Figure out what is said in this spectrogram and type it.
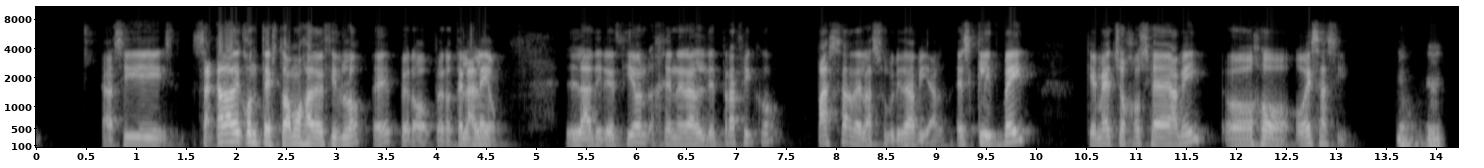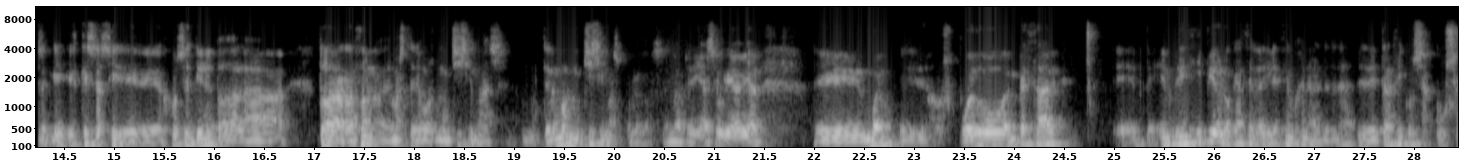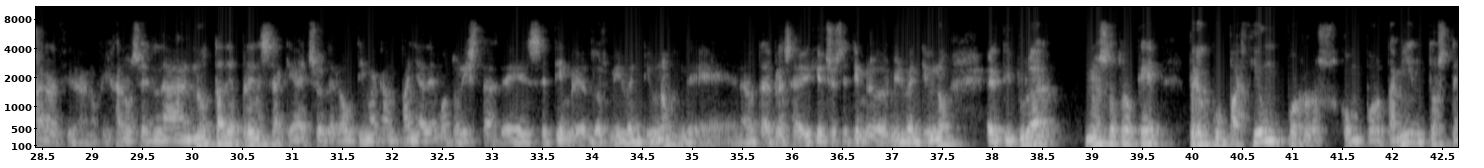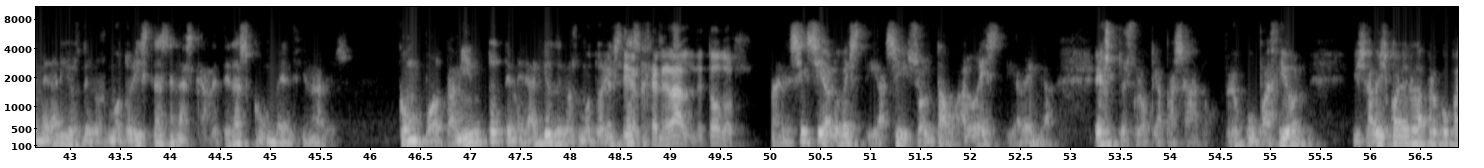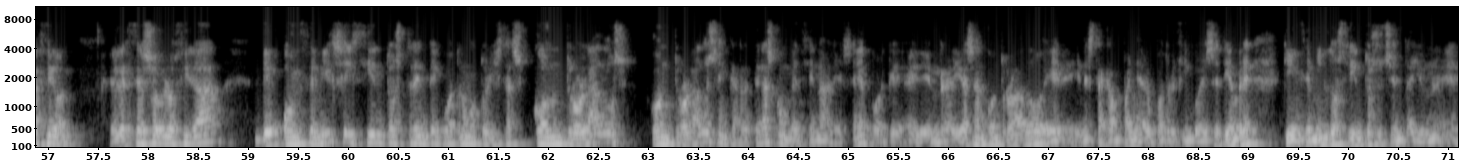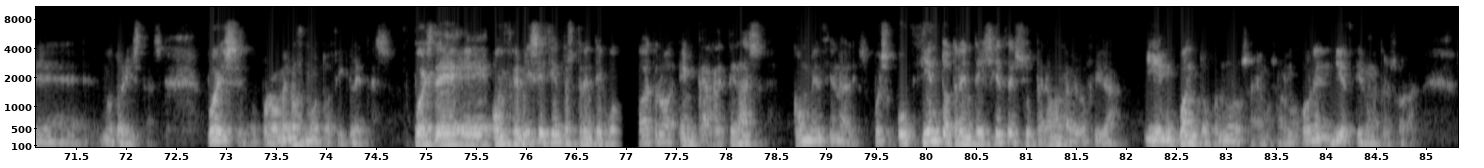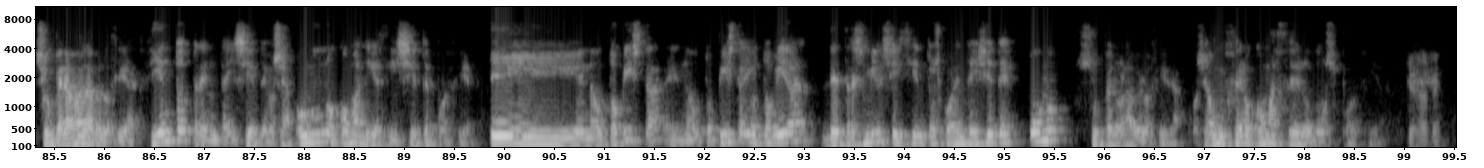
así sacada de contexto, vamos a decirlo, ¿eh? pero, pero te la leo. La Dirección General de Tráfico pasa de la seguridad vial. ¿Es clickbait que me ha hecho José a mí o, es así? No, es, que, es, así. Eh, José tiene toda la, toda la razón. Además tenemos muchísimas, tenemos muchísimas pruebas en materia de seguridad vial. Eh, bueno, os puedo empezar eh, en principio, lo que hace la Dirección General de, Tráfico es acusar al ciudadano. Fijaros, en la nota de prensa que ha hecho de la última campaña de motoristas de septiembre del 2021, de la nota de prensa de 18 de septiembre del 2021, el titular no es otro que preocupación por los comportamientos temerarios de los motoristas en las carreteras convencionales. Comportamiento temerario de los motoristas. Sí, en general, de todos. Sí, sí, a lo bestia, sí, soltado, a lo bestia, venga. Esto es lo que ha pasado. Preocupación. ¿Y sabéis cuál es la preocupación? El exceso de velocidad de 11.634 motoristas controlados, controlados en carreteras convencionales, ¿eh? porque en realidad se han controlado en, en, esta campaña del 4 y 5 de septiembre 15.281 eh, motoristas, pues por lo menos motocicletas. Pues de eh, 11.634 en carreteras convencionales. Pues un 137 superaban la velocidad. ¿Y en cuánto? Pues no lo sabemos, a lo mejor en 10 kilómetros hora. Superaban la velocidad. 137, o sea, un 1,17%. Y en autopista, en autopista y autovía, de 3.647, uno superó la velocidad, o sea, un 0,02%.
